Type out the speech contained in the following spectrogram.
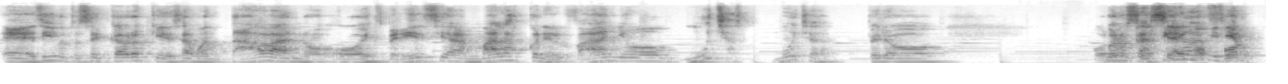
Eh, sí, entonces cabros que se aguantaban o, experiencias malas con el baño, muchas, muchas, pero... bueno, ausencia de confort,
